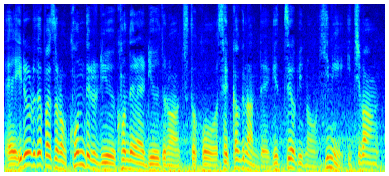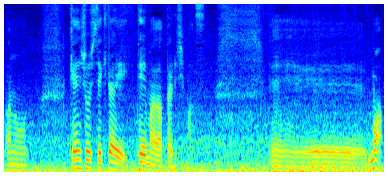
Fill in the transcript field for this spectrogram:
えー、いろいろとやっぱりその混んでる理由混んでない理由というのはちょっとこうせっかくなんで月曜日の日に一番あの検証していきたいテーマだったりします。えー、ま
